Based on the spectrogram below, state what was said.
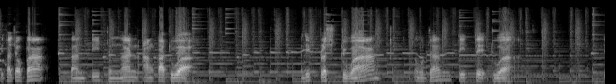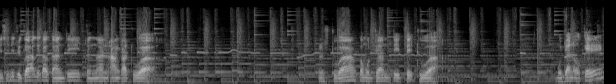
Kita coba ganti dengan angka 2 nanti plus 2 kemudian titik 2 di sini juga kita ganti dengan angka 2 plus 2 kemudian titik 2 kemudian oke OK,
